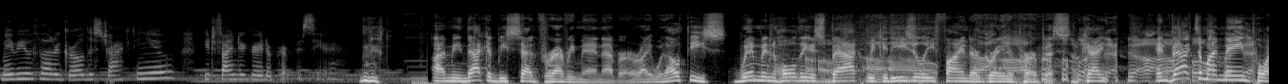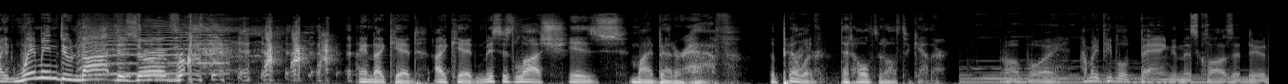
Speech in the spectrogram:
Maybe without a girl distracting you, you'd find a greater purpose here. I mean, that could be said for every man ever, right? Without these women holding us back, we could easily find our greater purpose, okay? And back to my main point women do not deserve. and I kid, I kid. Mrs. Lush is my better half, the pillar that holds it all together. Oh boy, how many people have banged in this closet, dude?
